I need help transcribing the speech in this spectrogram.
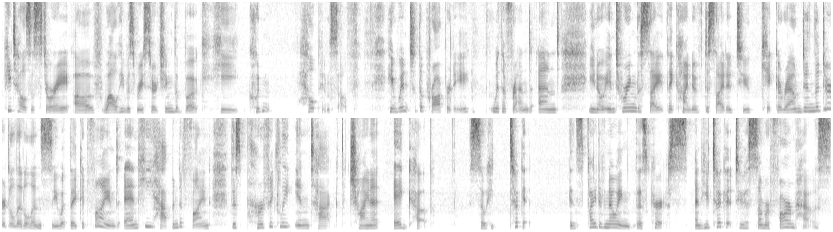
He tells a story of while he was researching the book, he couldn't help himself. He went to the property with a friend, and, you know, in touring the site, they kind of decided to kick around in the dirt a little and see what they could find. And he happened to find this perfectly intact china egg cup. So he took it, in spite of knowing this curse, and he took it to his summer farmhouse.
